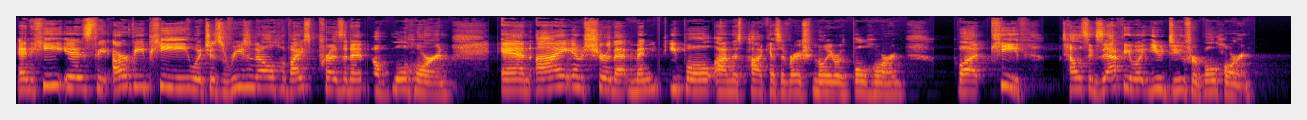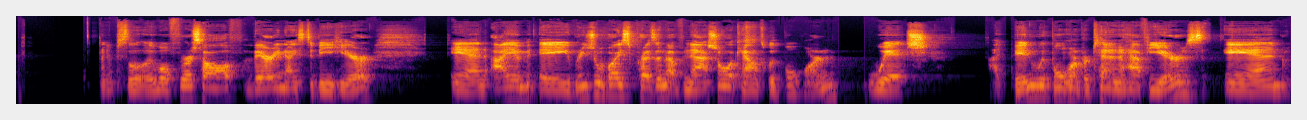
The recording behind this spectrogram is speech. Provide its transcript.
and he is the RVP, which is Regional Vice President of Bullhorn. And I am sure that many people on this podcast are very familiar with Bullhorn. But, Keith, tell us exactly what you do for Bullhorn. Absolutely. Well, first off, very nice to be here. And I am a regional vice president of national accounts with Bullhorn, which I've been with Bullhorn for 10 and a half years and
